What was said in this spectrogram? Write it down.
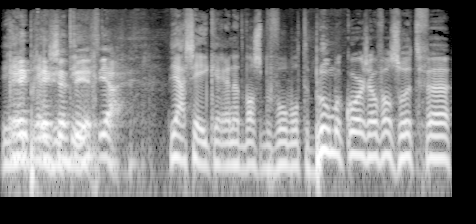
representeert. representeert. Ja. Ja, zeker. En dat was bijvoorbeeld de bloemencorso van Zutphen.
